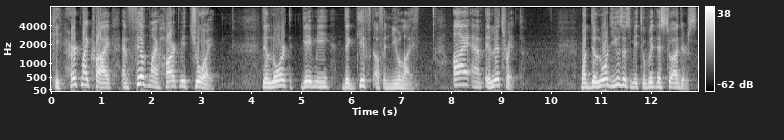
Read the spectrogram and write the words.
He heard my cry and filled my heart with joy. The Lord gave me the gift of a new life. I am illiterate, but the Lord uses me to witness to others.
